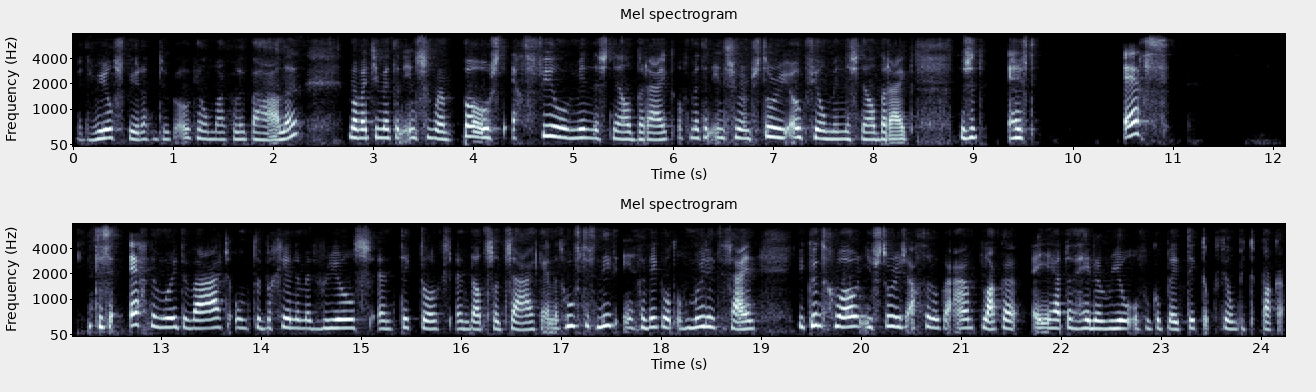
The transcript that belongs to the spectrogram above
met Reels kun je dat natuurlijk ook heel makkelijk behalen, maar wat je met een Instagram post echt veel minder snel bereikt, of met een Instagram story ook veel minder snel bereikt. Dus het heeft echt het is echt de moeite waard om te beginnen met reels en TikToks en dat soort zaken. En het hoeft dus niet ingewikkeld of moeilijk te zijn. Je kunt gewoon je stories achter elkaar aanplakken en je hebt een hele reel of een compleet TikTok filmpje te pakken.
